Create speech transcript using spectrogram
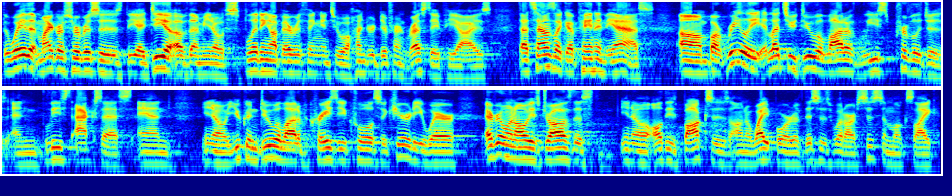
the way that microservices, the idea of them, you know, splitting up everything into 100 different REST APIs, that sounds like a pain in the ass. Um, but really, it lets you do a lot of least privileges and least access. And, you know, you can do a lot of crazy cool security where everyone always draws this, you know, all these boxes on a whiteboard of this is what our system looks like.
